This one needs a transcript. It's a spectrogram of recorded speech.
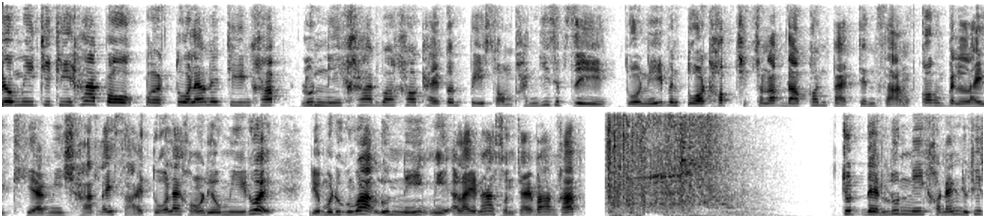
Realme GT 5 Pro เปิดตัวแล้วในจีนครับ รุ่นนี้คาดว่าเข้าไทยต้นปี 2024 ตัวนี้เป็นตัวท็อปชิปสำหรับ Dragon 8 Gen 3 กล้องเป็นไลเทียมีชาร์จไร้สายตัวแรกของ Realme ด้วย เดี๋ยวมาดูกันว่ารุ่นนี้มีอะไรน่าสนใจบ้างครับจุดเด่นรุ่นนี้เขาเน้นอยู่ที่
